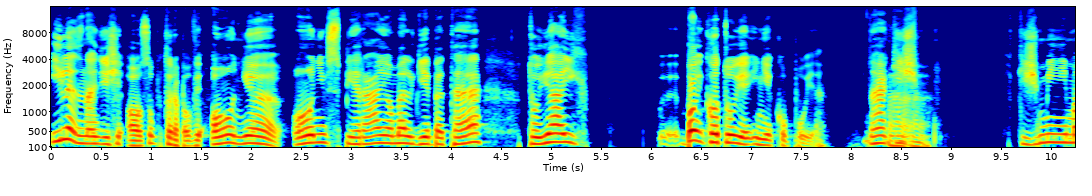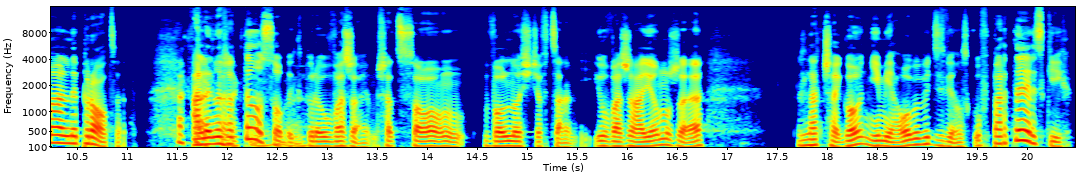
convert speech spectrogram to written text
ile znajdzie się osób, które powie, o nie, oni wspierają LGBT, to ja ich y, bojkotuję i nie kupuję. Na jakiś, jakiś minimalny procent. Tak, tak, Ale na przykład tak, te tak, osoby, tak. które uważają, że są wolnościowcami i uważają, że dlaczego nie miałoby być związków partnerskich?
